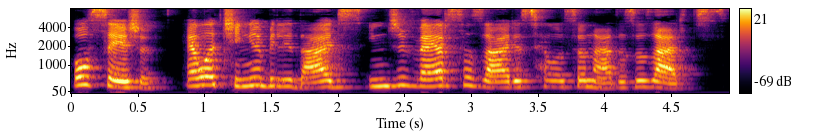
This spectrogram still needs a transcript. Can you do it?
Ou seja, ela tinha habilidades em diversas áreas relacionadas às artes.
